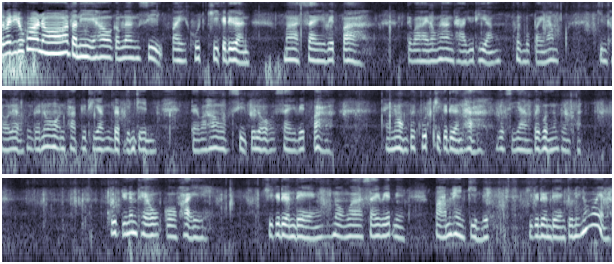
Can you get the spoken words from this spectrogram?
สวัสดีทุกคนเนาะ ตอนนี้เฮากำลังสิไปคุดขี้กระเดือน มาใส่เวทป่า แต่ว่าให้น้องนางทาอยู่เถียง เพิ่นบ่ไปนํกินเขาแล้วเพิ่นก็นอนพักอยู่เถียงแบบเย็นๆ แต่ว่าเฮาสิไปรอใส่เวทป่า ให้น้องไปคุดขี้กระเดือนทาเดี๋ยวสิยางไปเบิ่งน้ำเพิ่นก่อนคุดอยู่น้ำแถวกอไผ่ขี้กระเดือนแดงน้องว่าใส่เวทนี่ปลามันแห้งกินเด้ขี้กระเดือนแดงตัวนี้น้อยๆนะ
